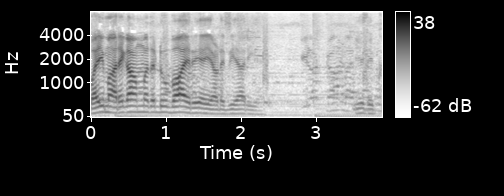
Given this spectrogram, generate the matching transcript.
भाई हमारे गाँव में तो डूबा रही है, यार भी आ रही है। ये देखो।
